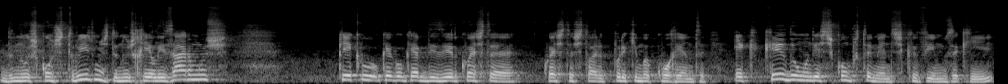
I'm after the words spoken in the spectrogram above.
de nos construirmos, de nos realizarmos. O que, é que, o que é que eu quero dizer com esta com esta história de pôr aqui uma corrente é que cada um destes comportamentos que vimos aqui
